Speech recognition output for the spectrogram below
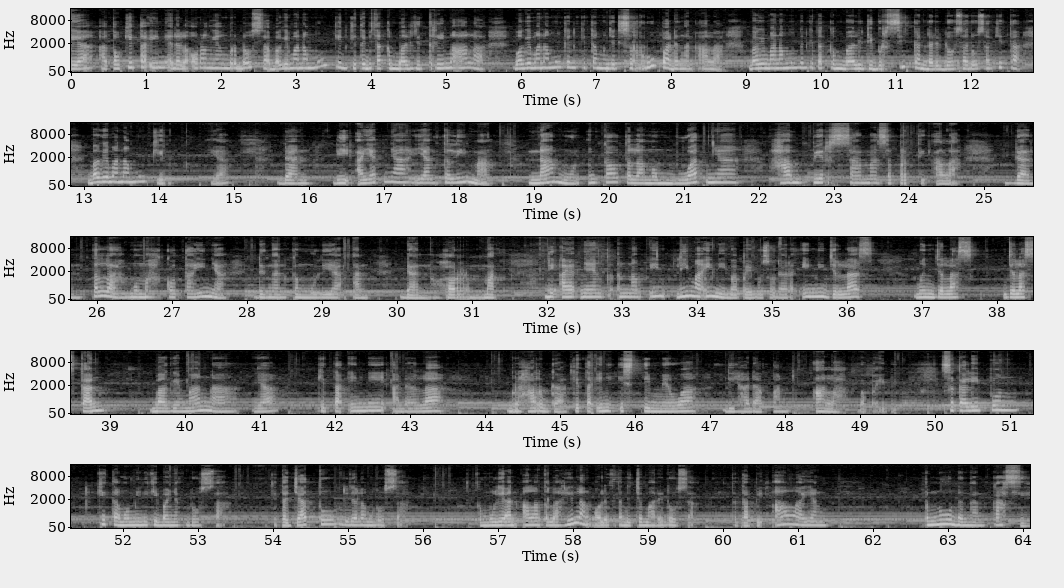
ya atau kita ini adalah orang yang berdosa bagaimana mungkin kita bisa kembali diterima Allah? Bagaimana mungkin kita menjadi serupa dengan Allah? Bagaimana mungkin kita kembali dibersihkan dari dosa-dosa kita? Bagaimana mungkin? Ya dan di ayatnya yang kelima namun engkau telah membuatnya hampir sama seperti Allah dan telah memahkotainya dengan kemuliaan dan hormat. Di ayatnya yang ke-6 ini, 5 ini Bapak Ibu Saudara, ini jelas menjelas jelaskan bagaimana ya kita ini adalah berharga, kita ini istimewa di hadapan Allah Bapak Ibu. Sekalipun kita memiliki banyak dosa, kita jatuh di dalam dosa. Kemuliaan Allah telah hilang oleh kita dicemari dosa. Tetapi Allah yang penuh dengan kasih,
